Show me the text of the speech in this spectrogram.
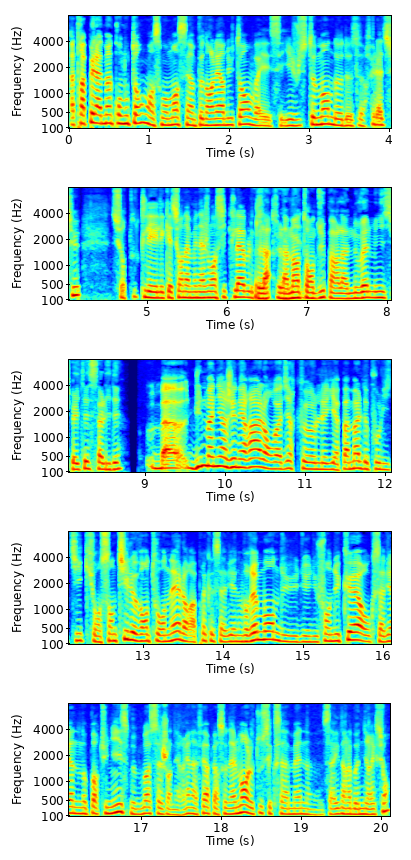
attraper la main qu'on nous tend. En ce moment, c'est un peu dans l'air du temps. On va essayer justement de, de surfer là-dessus sur toutes les, les questions d'aménagement cyclable. Qui, la, qui la main tendue par la nouvelle municipalité, c'est ça l'idée? Bah, D'une manière générale, on va dire qu'il y a pas mal de politiques qui ont senti le vent tourner. Alors après que ça vienne vraiment du, du, du fond du cœur ou que ça vienne d'un opportunisme, moi ça j'en ai rien à faire personnellement. Le tout c'est que ça amène, ça aille dans la bonne direction.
